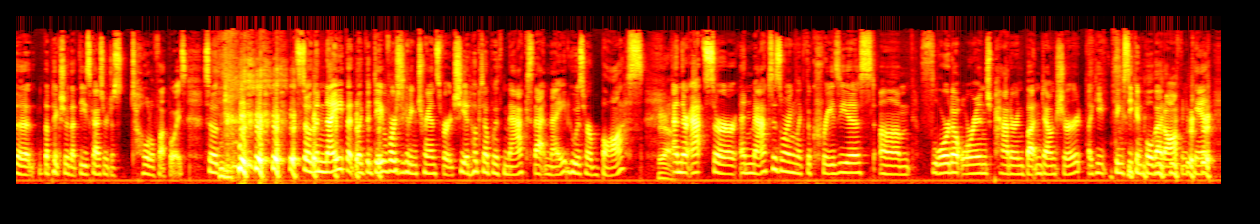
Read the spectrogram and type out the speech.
the the picture that these guys are just total fuckboys. So so the night that like the day before she's getting transferred, she had hooked up with Max that night, who is her boss. Yeah. And they're at Sir, and Max is wearing like the craziest um, Florida orange pattern button down shirt. Like he thinks he can pull that off and can't.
